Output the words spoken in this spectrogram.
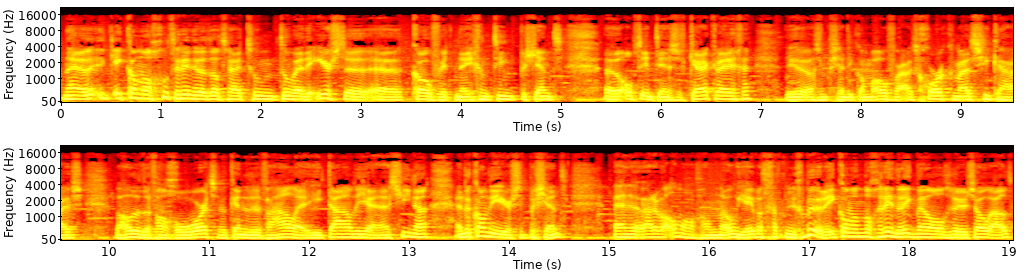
Nou ja, ik, ik kan me wel goed herinneren dat wij toen, toen wij de eerste COVID-19 patiënt op de intensive care kregen. Die was een patiënt die kwam over uit Gorkum, uit het ziekenhuis. We hadden ervan gehoord. We kenden de verhalen uit Italië en uit China. En dan kwam die eerste patiënt. En dan waren we allemaal van, oh jee, wat gaat er nu gebeuren? Ik kon me nog herinneren, ik ben alweer zo oud,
